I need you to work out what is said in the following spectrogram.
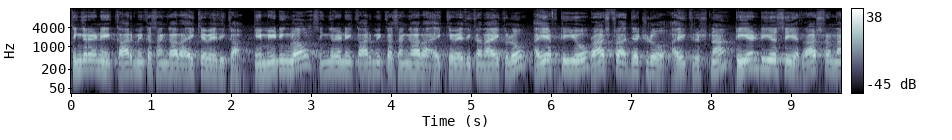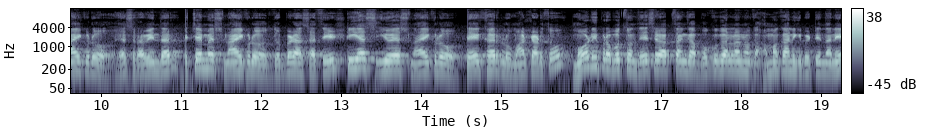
సింగరేణి కార్మిక సంఘాల ఐక్యవేదిక. ఈ మీటింగ్లో సింగరేణి కార్మిక సంఘాల ఐక్యవేదిక నాయకులు ఐఎఫ్టియు రాష్ట్ర అధ్యక్షుడు ఐ కృష్ణ టిఎన్టీయుసి రాష్ట్ర నాయకుడు ఎస్ రవీందర్ హెచ్ఎంఎస్ నాయకుడు దుబ్బెడ సతీష్ టిఎస్యుఎస్ నాయకులు శేఖర్లు మాట్లాడుతూ మోడీ ప్రభుత్వం దేశవ్యాప్తంగా బొగ్గు గనులను అమ్మకానికి పెట్టిందని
